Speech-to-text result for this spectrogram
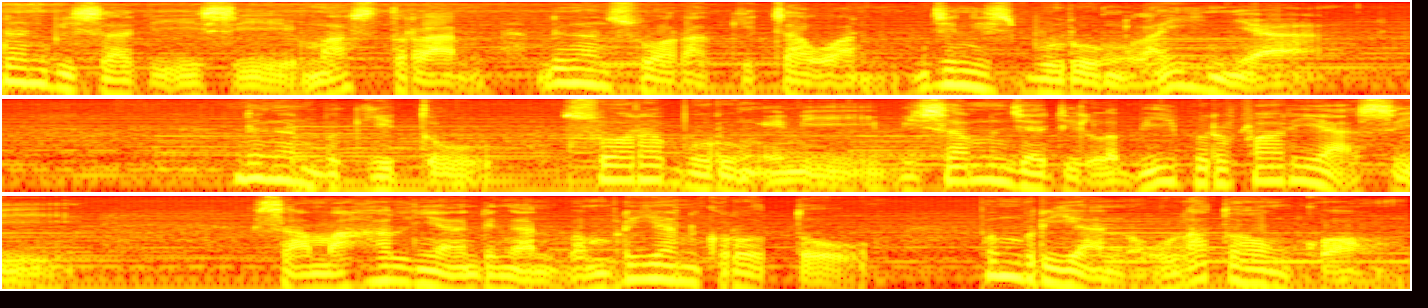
dan bisa diisi masteran dengan suara kicauan jenis burung lainnya. Dengan begitu, suara burung ini bisa menjadi lebih bervariasi. Sama halnya dengan pemberian kroto, pemberian ulat Hongkong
